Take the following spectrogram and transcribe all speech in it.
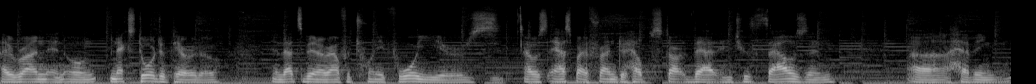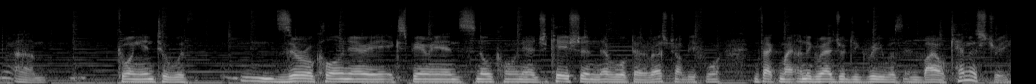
I run and own next door to Peridot. And that's been around for 24 years. I was asked by a friend to help start that in 2000, uh, having um, going into with zero culinary experience, no culinary education, never worked at a restaurant before. In fact, my undergraduate degree was in biochemistry.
